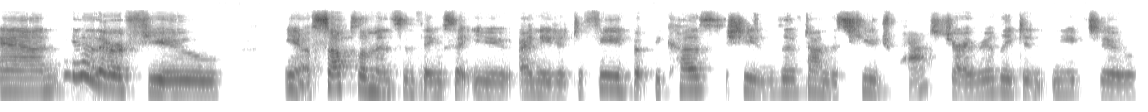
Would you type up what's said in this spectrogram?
And you know there are a few you know supplements and things that you i needed to feed but because she lived on this huge pasture i really didn't need to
